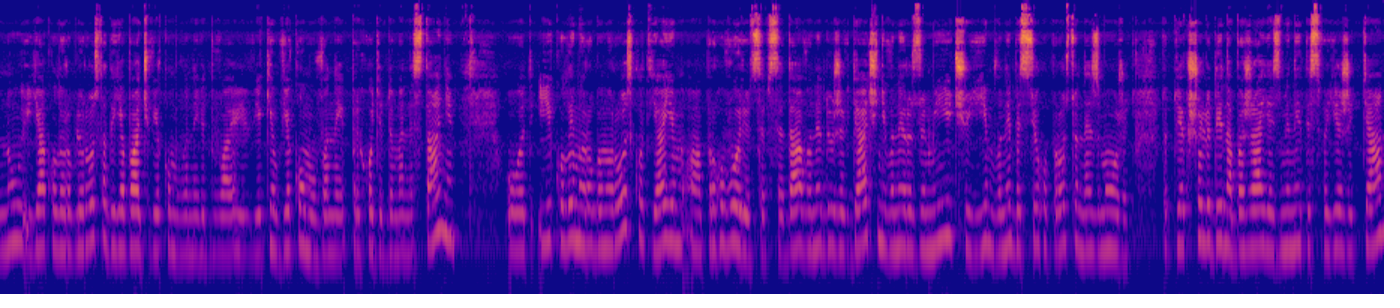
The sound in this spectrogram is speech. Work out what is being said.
ну, я коли роблю розклади, я бачу, в якому вони відбувають, в якому вони приходять до мене стані. От, І коли ми робимо розклад, я їм проговорю це все. Да? Вони дуже вдячні, вони розуміють, що їм вони без цього просто не зможуть. Тобто, якщо людина бажає змінити своє життя,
